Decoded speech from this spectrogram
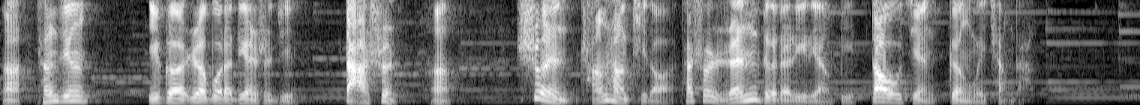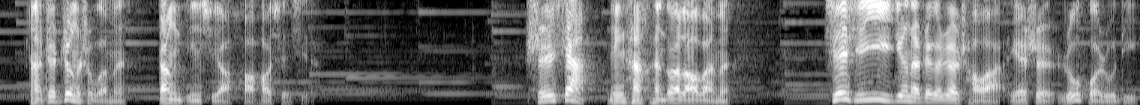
啊，曾经一个热播的电视剧《大顺》啊，顺常常提到，他说仁德的力量比刀剑更为强大。啊，这正是我们当今需要好好学习的。时下，您看很多老板们学习易经的这个热潮啊，也是如火如荼。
